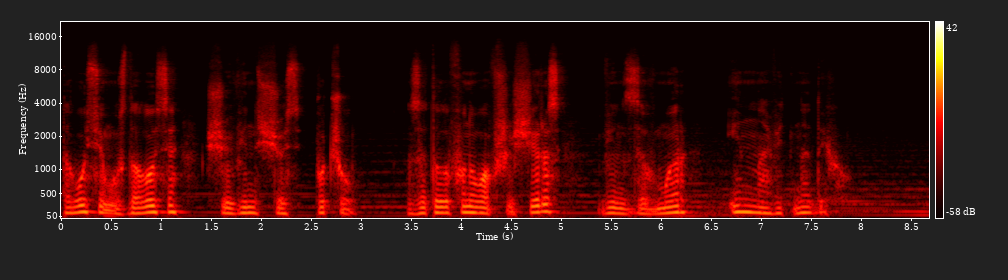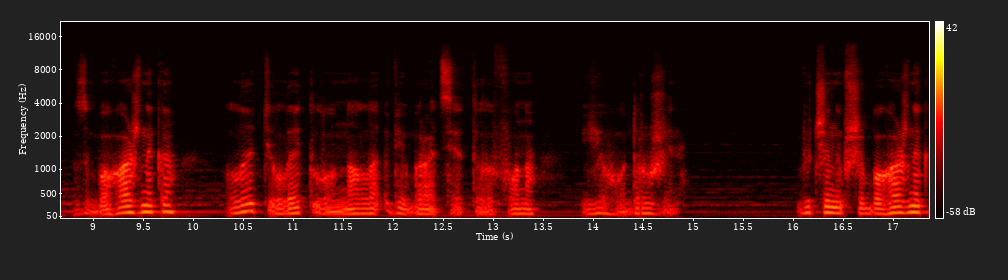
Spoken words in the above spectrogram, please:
Та ось йому здалося, що він щось почув. Зателефонувавши ще раз, він завмер і навіть не дихав. З багажника ледь-ледь лунала вібрація телефона його дружини. Відчинивши багажник,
